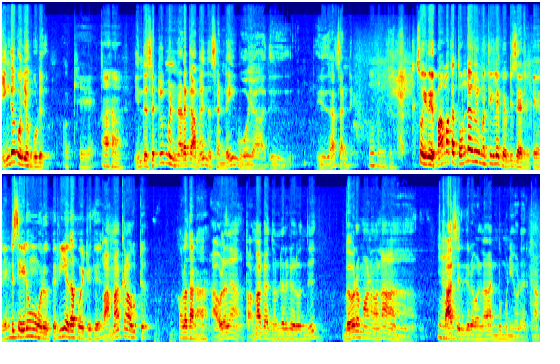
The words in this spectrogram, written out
இங்கே கொஞ்சம் கொடு. ஓகே. ஆஹா. இந்த செட்டில்மெண்ட் நடக்காமல் இந்த சண்டை ஓயாது. இதுதான் சண்டை. ஸோ இது பாமக தொண்டர்கள் மத்தியில் இப்போ எப்படி சார் இருக்கு? ரெண்டு சைடும் ஒரு பெரிய இதாக போயிட்டு இருக்கு பாமக அவுட்டு அவ்வளோதானா அவ்வளோதான் பாமக தொண்டர்கள் வந்து விவரமானவெல்லாம் காசு இருக்கிறவன்லாம் அன்புமணியோட இருக்கான்.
